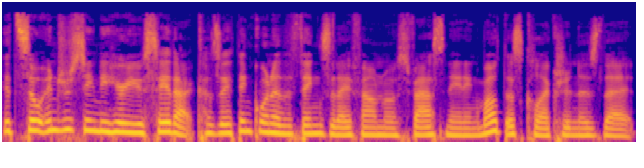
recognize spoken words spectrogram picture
It's so interesting to hear you say that because I think one of the things that I found most fascinating about this collection is that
